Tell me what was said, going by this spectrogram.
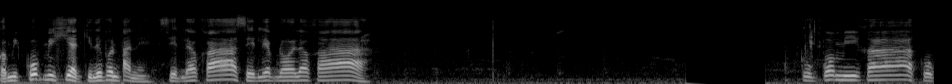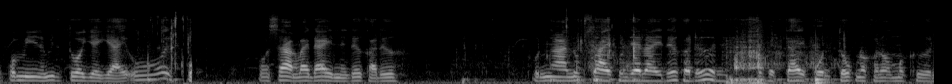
ก็มีกบมีเขียดกินได้เพิ่นป่านนี่เสร็จแล้วค่ะ เสร็จเรียบร้อยแล้วค่ะ กบก็มีค่ะ กบก็มีนะมีแต่ตัวใหญ่ๆ โอ้ยกบก็สร้างรายได้เนี่ยเด้อค่ะเด้อ ผลงานลูกชายคุณยายไรเด้อค่ะเด้อนี่ก็ไปใต้ฝนตกเนาะคเนาะเมื่อคืน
